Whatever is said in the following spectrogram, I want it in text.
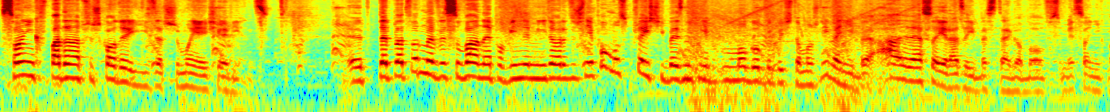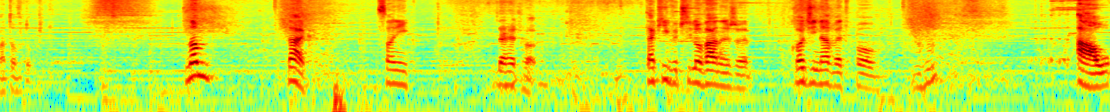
Sonic wpada na przeszkody i zatrzymuje się, więc... E, Te platformy wysuwane powinny mi teoretycznie pomóc przejść i bez nich nie mogłoby być to możliwe niby, ale ja sobie radzę i bez tego, bo w sumie Sonic ma to w dupie. No, tak. Sonic the Hedgehog. Taki wychillowany, że chodzi nawet po... Mhm. E, Au.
